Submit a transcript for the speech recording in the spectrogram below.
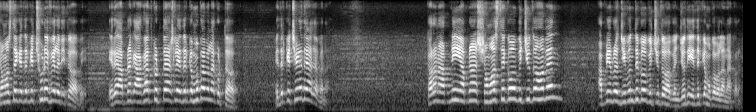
সমাজ থেকে এদেরকে ছুঁড়ে ফেলে দিতে হবে। এরা আপনাকে আঘাত করতে আসলে এদেরকে মোকাবেলা করতে হবে। এদেরকে ছেড়ে দেওয়া যাবে না। কারণ আপনি আপনার সমাজ থেকেও বিচ্যুত হবেন, আপনি আপনার জীবন থেকেও বিচ্যুত হবেন যদি এদেরকে মোকাবেলা না করেন।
